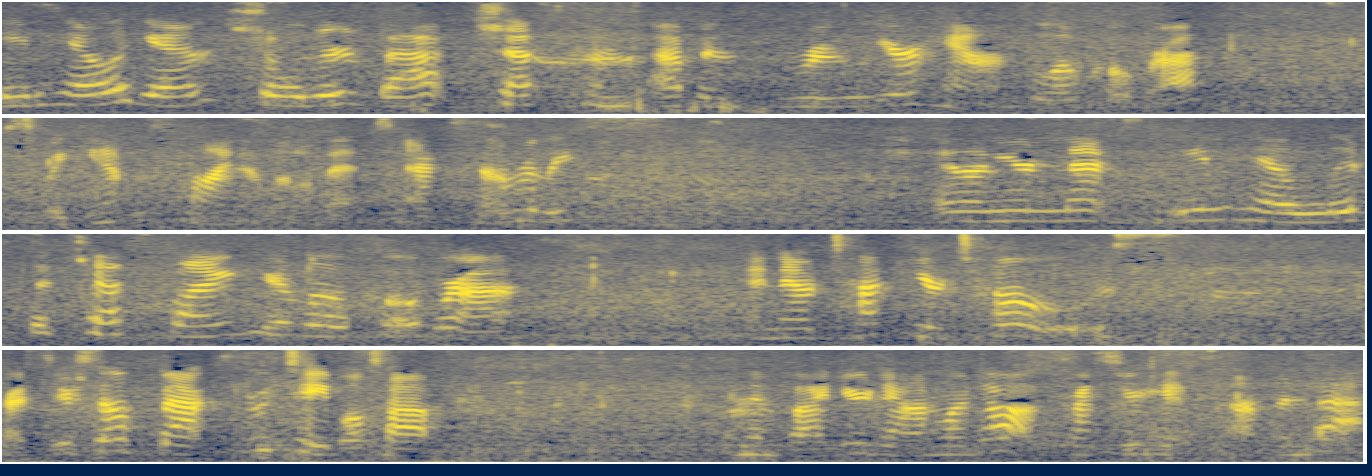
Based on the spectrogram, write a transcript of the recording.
Inhale again, shoulders back, chest comes up and through your hands, low cobra. Just waking up the spine a little bit. Exhale, release. And on your next inhale, lift the chest, find your low cobra. And now tuck your toes. Press yourself back through tabletop. And then find your downward dog. Press your hips up and back.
